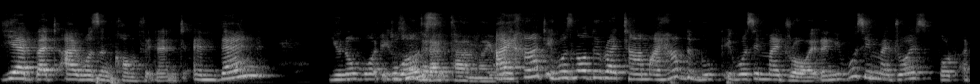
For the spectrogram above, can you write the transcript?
yeah, but I wasn't confident. And then, you know what It it, was, not the right time, maybe. I had, it was not the right time. I had the book, it was in my drawer, and it was in my drawers for a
